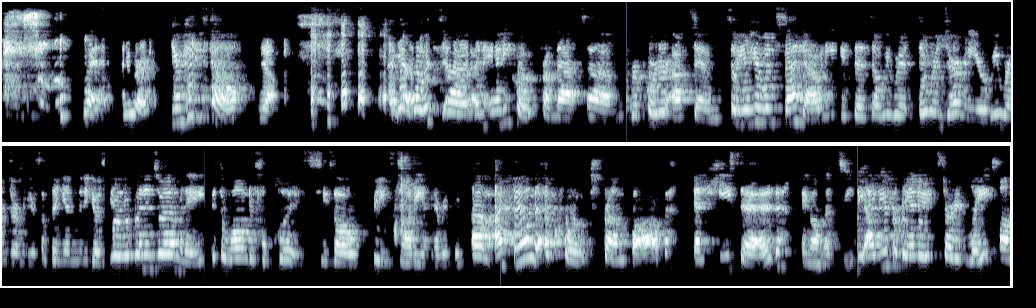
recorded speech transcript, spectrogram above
Yes, they were. You could tell. Yeah. Uh, yeah, that was uh, an Andy quote from that um, reporter asked him, "So you're here with Spandau?" And he says, "No, we were. They were in Germany, or we were in Germany, or something." And then he goes, "You ever been in Germany? It's a wonderful place." He's all being snotty and everything. Um, I found a quote from Bob. And he said, hang on, let's see. The idea for Band-Aid started late on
